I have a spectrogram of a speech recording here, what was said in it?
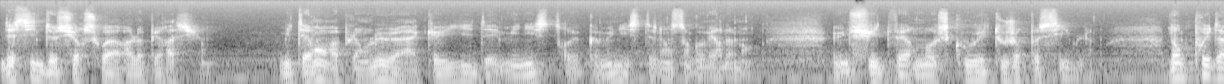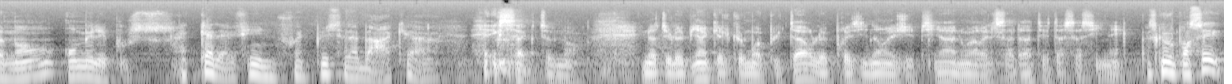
décident de sursoir à l'opération. Mitterrand, rappelons-le, a accueilli des ministres communistes dans son gouvernement. Une fuite vers Moscou est toujours possible. Donc prudemment, on met les pouces. Un Kadhafi, une fois de plus, à la baraka. Exactement. Notez-le bien, quelques mois plus tard, le président égyptien Anwar el-Sadat est assassiné. Parce que vous pensez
